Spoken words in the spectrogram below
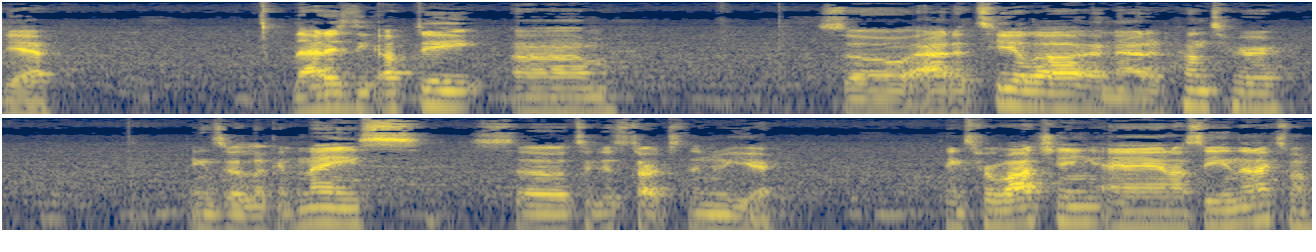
yeah that is the update. Um, so added Teela and added Hunter. Things are looking nice. So it's a good start to the new year. Thanks for watching, and I'll see you in the next one.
